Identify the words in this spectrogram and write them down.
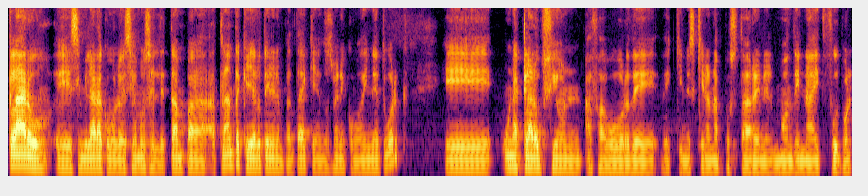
claro, eh, similar a como lo decíamos el de Tampa Atlanta, que ya lo tienen en pantalla quienes nos ven en Comedy Network. Eh, una clara opción a favor de, quienes quieran apostar en el Monday Night Football.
